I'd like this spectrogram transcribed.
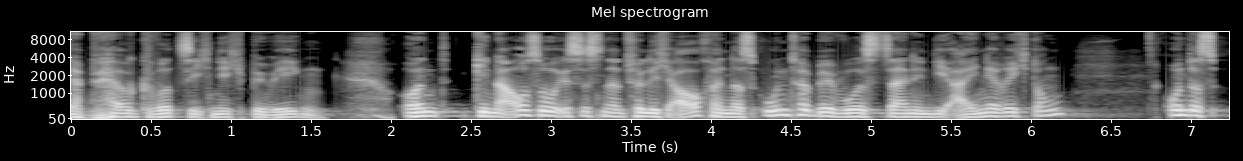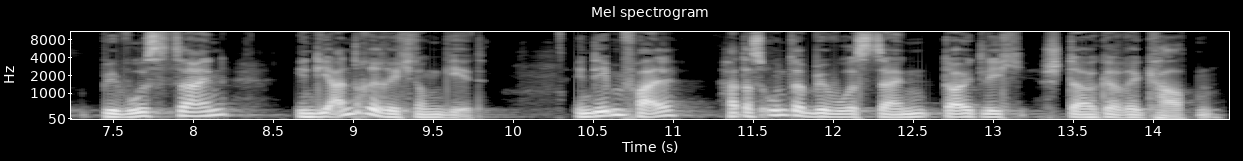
Der Berg wird sich nicht bewegen. Und genauso ist es natürlich auch, wenn das Unterbewusstsein in die eine Richtung und das Bewusstsein in die andere Richtung geht. In dem Fall hat das Unterbewusstsein deutlich stärkere Karten.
